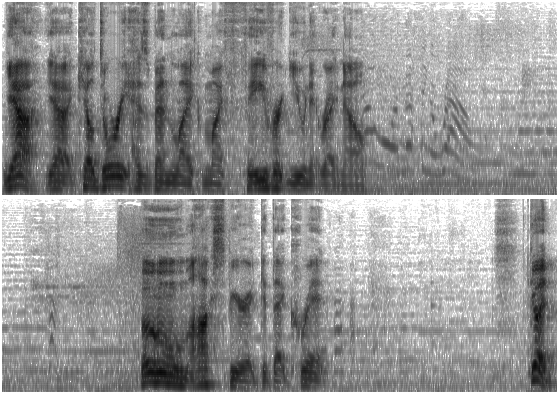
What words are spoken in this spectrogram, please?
yeah, yeah, Caeldori has been like my favorite unit right now. Boom, Ox Spirit, get that crit. Good.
